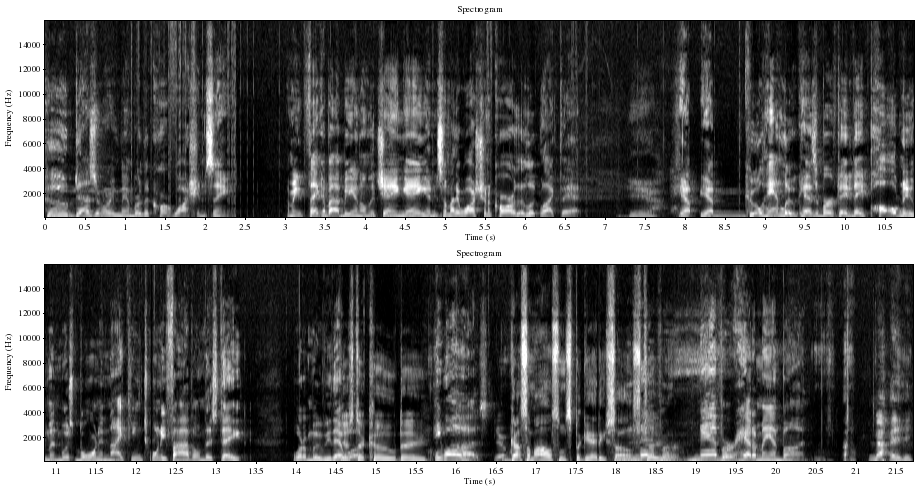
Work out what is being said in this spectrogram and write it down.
who doesn't remember the car washing scene? I mean, think about being on the chain gang and somebody washing a car that looked like that. Yeah. Yep, yep. Cool Hand Luke has a birthday today. Paul Newman was born in 1925 on this date. What a movie that Just was. a cool dude. he was. Got some awesome spaghetti sauce Never, too. never had a man bun. No, he,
